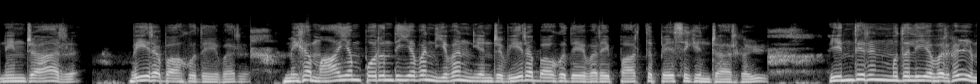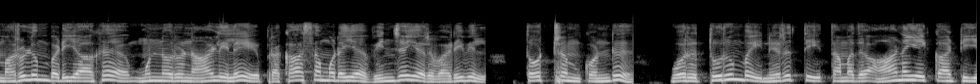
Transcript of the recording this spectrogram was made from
நின்றார் வீரபாகுதேவர். மிக மாயம் பொருந்தியவன் இவன் என்று வீரபாகுதேவரை பார்த்து பேசுகின்றார்கள். இந்திரன் முதலியவர்கள் மருளும்படியாக முன்னொரு நாளிலே பிரகாசமுடைய விஞ்சையர் வடிவில் தோற்றம் கொண்டு ஒரு துரும்பை நிறுத்தி தமது ஆணையை காட்டிய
